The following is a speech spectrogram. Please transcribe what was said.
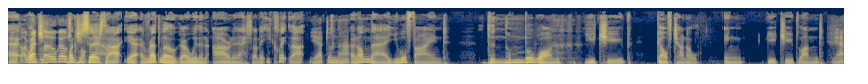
Uh, Got a once red you- logo. Once you search that, yeah, a red logo with an R and an S on it, you click that, Yeah, I've done that. and on there you will find the number one YouTube golf channel in YouTube land. Yeah,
